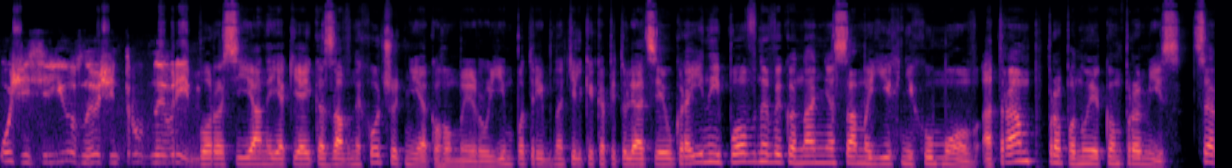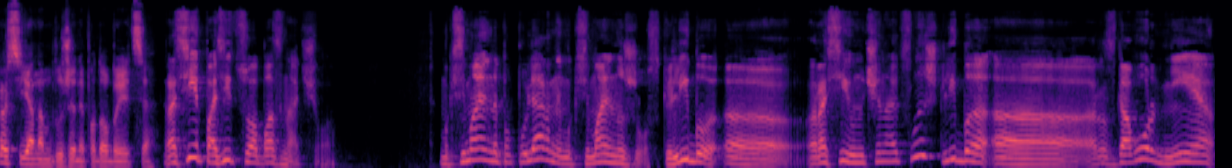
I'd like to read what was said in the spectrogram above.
очень серьезное и очень трудное время. Бо росіяни, як я й казав, не хочуть ніякого миру. Їм потрібна тільки капітуляція України і повне виконання саме їхніх умов. А Трамп пропонує компроміс. Це росіянам дуже не подобається. Россия позицию обозначила. Максимально популярно и максимально жестко. Либо э, Россию начинают слышать, либо э, разговор не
